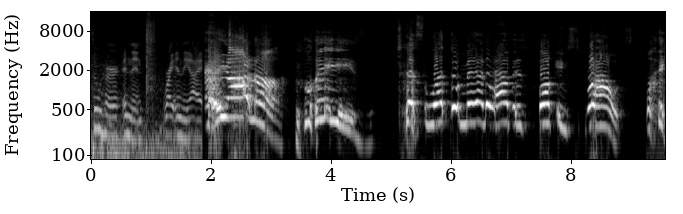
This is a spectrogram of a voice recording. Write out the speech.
threw her, and then right in the eye. Ayana! Please! Just let the man have his fucking sprouts. Like,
